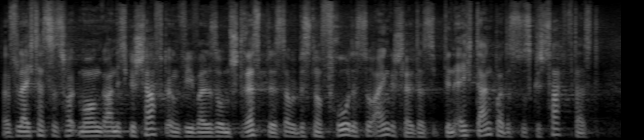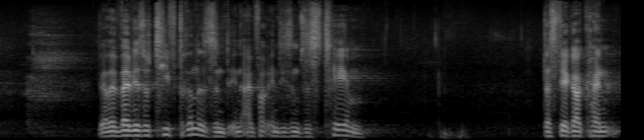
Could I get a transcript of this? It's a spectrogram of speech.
Weil vielleicht hast du es heute Morgen gar nicht geschafft irgendwie, weil du so im Stress bist, aber bist noch froh, dass du eingestellt hast. Ich bin echt dankbar, dass du es geschafft hast weil wir so tief drin sind in einfach in diesem System, dass wir gar, kein,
